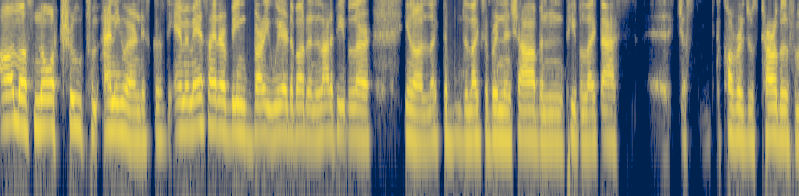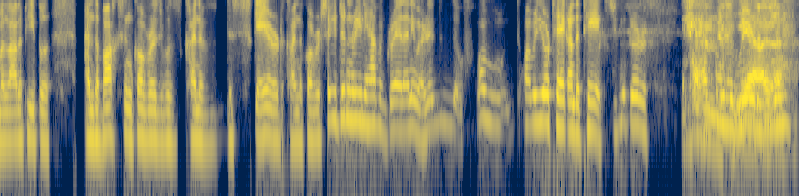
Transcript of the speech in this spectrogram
almost no truth from anywhere in this because the MMA side are being very weird about it. And a lot of people are, you know, like the, the likes of Brendan Schaub and people like that, uh, just the coverage was terrible from a lot of people, and the boxing coverage was kind of the scared kind of coverage. So you didn't really have a great anywhere. What, what was your take on the takes? You think you're um, kind of yeah, I,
